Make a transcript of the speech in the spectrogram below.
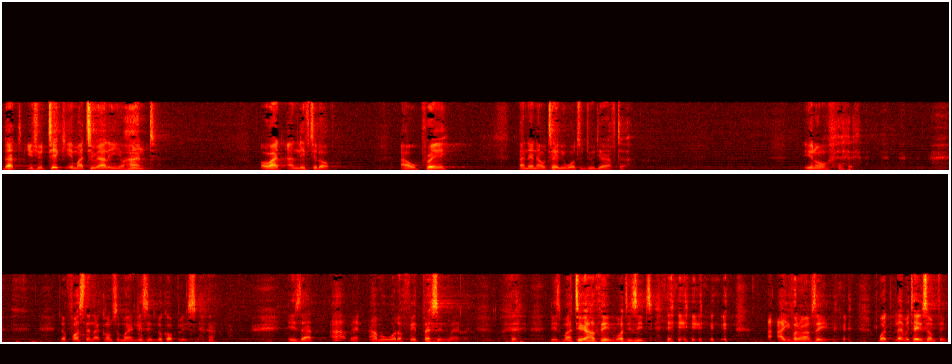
that you should take a material in your hand, all right, and lift it up. I will pray and then I'll tell you what to do thereafter. You know, the first thing that comes to mind, listen, look up, please, is that, ah, man, I'm a word of faith person, man. this material thing, what is it? Are you following what I'm saying? but let me tell you something.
